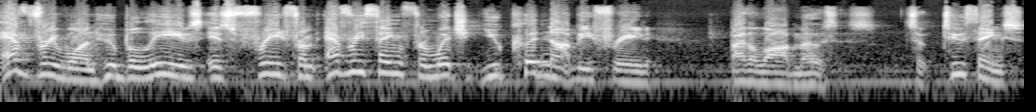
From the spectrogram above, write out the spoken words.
everyone who believes is freed from everything from which you could not be freed by the law of Moses. So, two things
